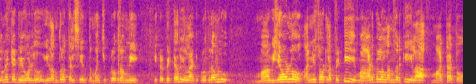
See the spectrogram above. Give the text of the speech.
యునైటెడ్ వే వాళ్ళు వీళ్ళందరూ కలిసి ఇంత మంచి ప్రోగ్రామ్ని ఇక్కడ పెట్టారు. ఇలాంటి ప్రోగ్రాంలు మా విజయవాడలో అన్ని చోట్ల పెట్టి మా ఆడపిల్లలందరికీ ఇలా మాట్లాడటం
